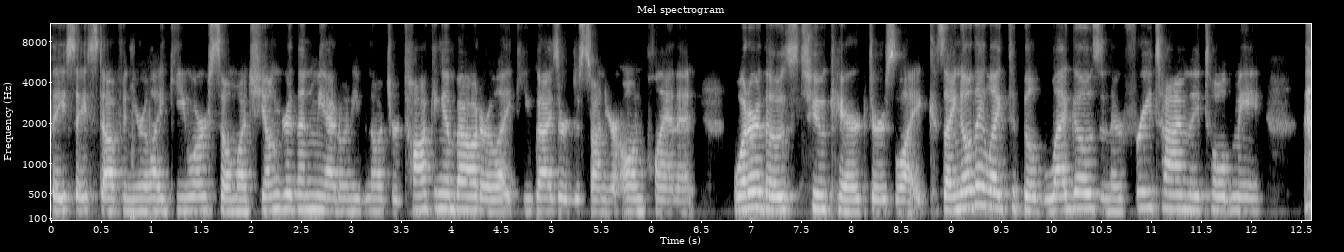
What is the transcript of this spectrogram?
they say stuff and you're like, you are so much younger than me. I don't even know what you're talking about. Or like, you guys are just on your own planet. What are those two characters like? Because I know they like to build Legos in their free time, they told me.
